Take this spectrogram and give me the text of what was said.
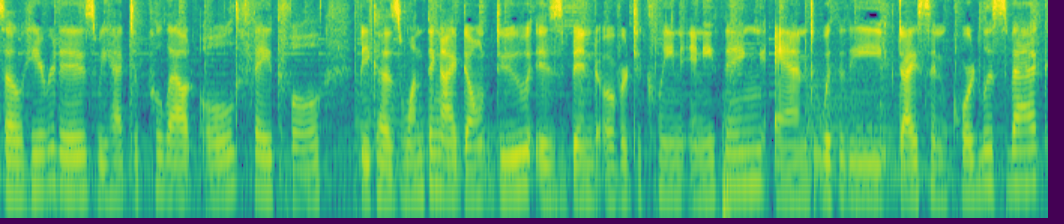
So here it is. We had to pull out Old Faithful because one thing I don't do is bend over to clean anything. And with the Dyson cordless vac,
